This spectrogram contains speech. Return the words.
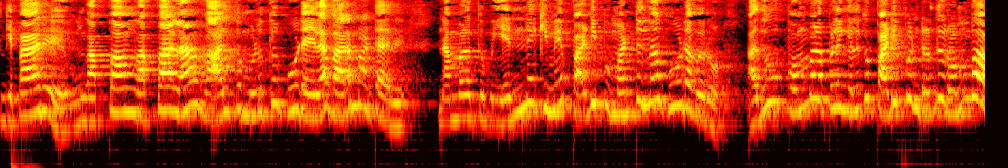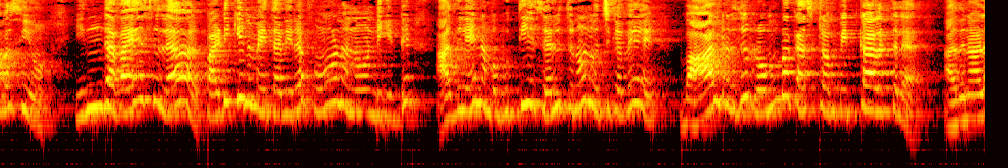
இங்க பாரு உங்க அப்பா உங்க அப்பாலாம் வாழ்க்கை முழுக்க கூட எல்லாம் வரமாட்டாரு நம்மளுக்கு என்னைக்குமே படிப்பு மட்டும்தான் கூட வரும். அதுவும் பொம்பளை பிள்ளைங்களுக்கு படிப்புன்றது ரொம்ப அவசியம். இந்த வயசுல படிக்கணுமே தவிர போனை நோண்டிக்கிட்டு அதுலயே நம்ம புத்தியை செலுத்தணும்னு வச்சுக்கவே வாழ்றது ரொம்ப கஷ்டம் பிற்காலத்துல. அதனால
